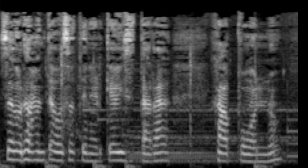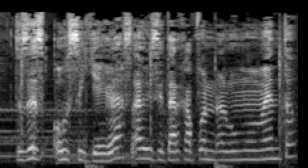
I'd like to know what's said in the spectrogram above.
seguramente vas a tener que visitar a Japón, ¿no? Entonces, o si llegas a visitar Japón en algún momento,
